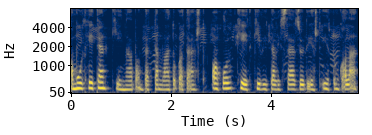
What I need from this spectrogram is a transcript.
A múlt héten Kínában tettem látogatást, ahol két kiviteli szerződést írtunk alá,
